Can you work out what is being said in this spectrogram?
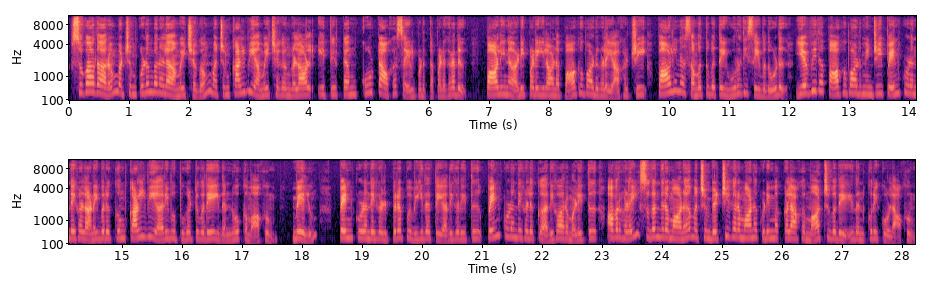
சுகாதாரம் மற்றும் குடும்பநல அமைச்சகம் மற்றும் கல்வி அமைச்சகங்களால் இத்திட்டம் கூட்டாக செயல்படுத்தப்படுகிறது. பாலின அடிப்படையிலான பாகுபாடுகளை அகற்றி பாலின சமத்துவத்தை உறுதி செய்வதோடு எவ்வித பாகுபாடுமின்றி பெண் குழந்தைகள் அனைவருக்கும் கல்வி அறிவு புகட்டுவதே இதன் நோக்கமாகும். மேலும் பெண் குழந்தைகள் பிறப்பு விகிதத்தை அதிகரித்து பெண் குழந்தைகளுக்கு அதிகாரம் அளித்து அவர்களை சுதந்திரமான மற்றும் வெற்றிகரமான குடிமக்களாக மாற்றுவதே இதன் குறிக்கோளாகும்.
